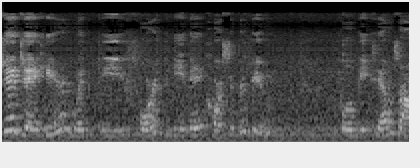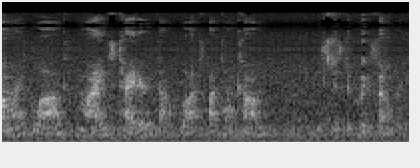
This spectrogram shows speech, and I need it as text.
JJ here with the fourth eBay corset review. Full details are on my blog, minestighter.blogspot.com. It's just a quick summary.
